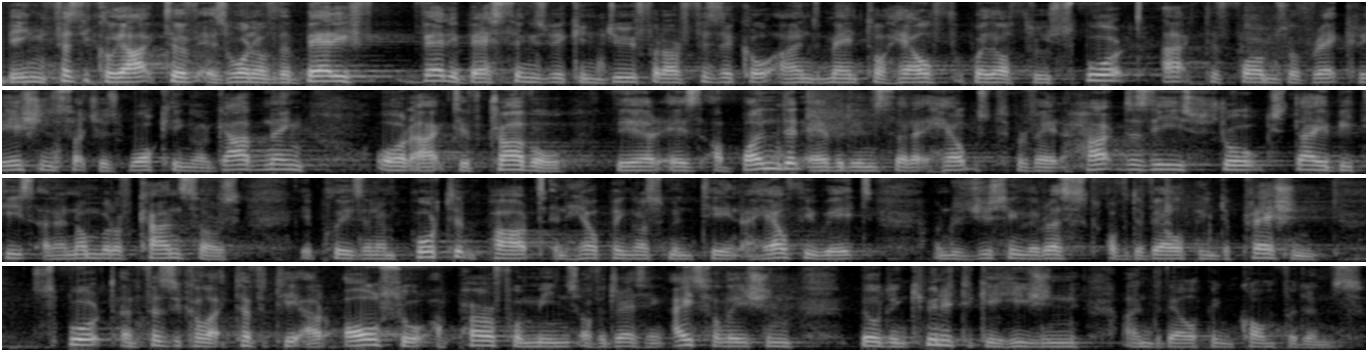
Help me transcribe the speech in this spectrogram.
Being physically active is one of the very, very best things we can do for our physical and mental health, whether through sport, active forms of recreation such as walking or gardening, or active travel. There is abundant evidence that it helps to prevent heart disease, strokes, diabetes and a number of cancers. It plays an important part in helping us maintain a healthy weight and reducing the risk of developing depression. Sport and physical activity are also a powerful means of addressing isolation, building community cohesion and developing confidence.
